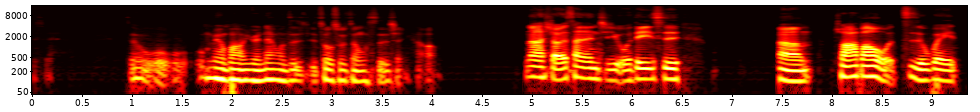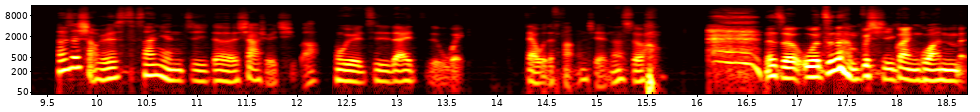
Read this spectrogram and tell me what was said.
是是。这我我我没有办法原谅我自己做出这种事情。好，那小学三年级我第一次，嗯，抓包我自慰，但是小学三年级的下学期吧，我有一次在自慰，在我的房间。那时候，那时候我真的很不习惯关门，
